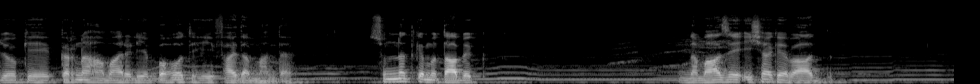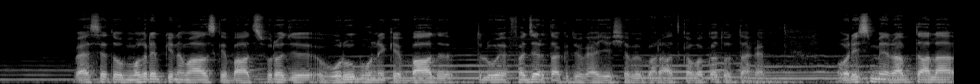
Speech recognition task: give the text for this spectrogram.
جو کہ کرنا ہمارے لیے بہت ہی فائدہ مند ہے۔ سنت کے مطابق نماز عشاء کے بعد ویسے تو مغرب کی نماز کے بعد سورج غروب ہونے کے بعد طلوع فجر تک جو ہے یہ شب برات کا وقت ہوتا ہے۔ اور اس میں رب تعالیٰ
